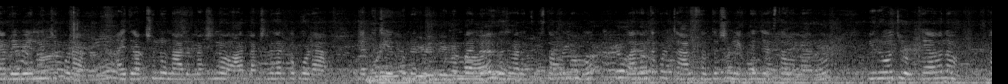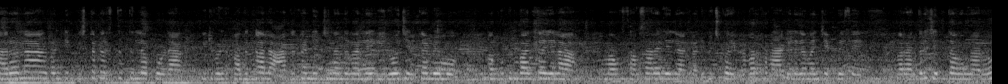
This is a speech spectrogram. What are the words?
యాభై వేల నుంచి కూడా ఐదు లక్షలు నాలుగు లక్షలు ఆరు లక్షల వరకు కూడా లబ్ధి చేరుకున్నటువంటి కుటుంబాన్ని ఈ మనం చూస్తూ ఉన్నాము. వారంతా కూడా చాలా సంతోషం వ్యక్తం చేస్తూ ఉన్నారు. ఈరోజు కేవలం కరోనా కూడా ఇటువంటి పథకాలు ఆగకుండా ఇచ్చినందువల్ల ఈ రోజు ఇంకా మేము మా కుటుంబాలతో ఇలా మా సంసారాన్ని ఇలా నడిపించుకొని ఇప్పటివరకు రాగలిగామని చెప్పేసి వారందరూ చెప్తా ఉన్నారు.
